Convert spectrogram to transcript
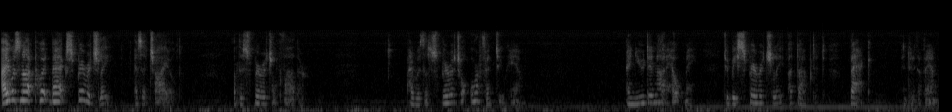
I was not put back spiritually as a child of the spiritual Father. I was a spiritual orphan to him. And you did not help me to be spiritually adopted back into the family.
